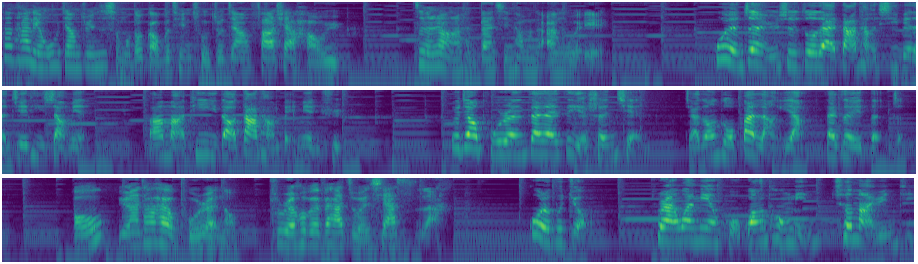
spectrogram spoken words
但他连乌将军是什么都搞不清楚，就这样发下豪语，真的让人很担心他们的安危耶。郭元正于是坐在大堂西边的阶梯上面，把马匹移到大堂北面去。又叫仆人站在自己的身前，假装做伴郎一样，在这里等着。哦，原来他还有仆人哦！仆人会不会被他主人吓死啊？过了不久，突然外面火光通明，车马云集。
